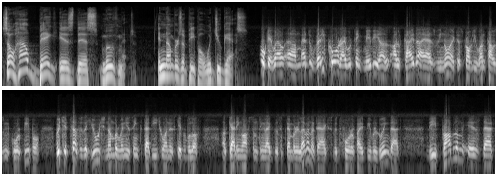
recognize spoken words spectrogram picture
So, how big is this movement in numbers of people, would you guess? Okay, well, um, at the very core, I would think maybe Al Qaeda, as we know it, is probably 1,000 core people, which itself is a huge number when you think that each one is capable of uh, carrying off something like the September 11 attacks with four or five people doing that. The problem is that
